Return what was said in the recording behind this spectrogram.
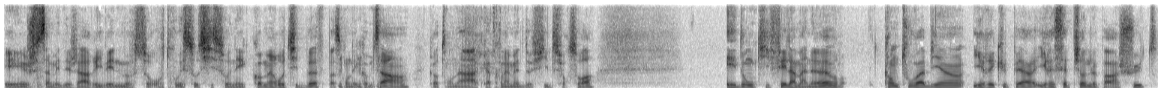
Et je- ça m'est déjà arrivé de me se retrouver saucissonné comme un rôti de bœuf, parce qu'on est comme ça, hein, quand on a 80 mètres de fil sur soi. Et donc il fait la manœuvre. Quand tout va bien, il récupère, il réceptionne le parachute.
